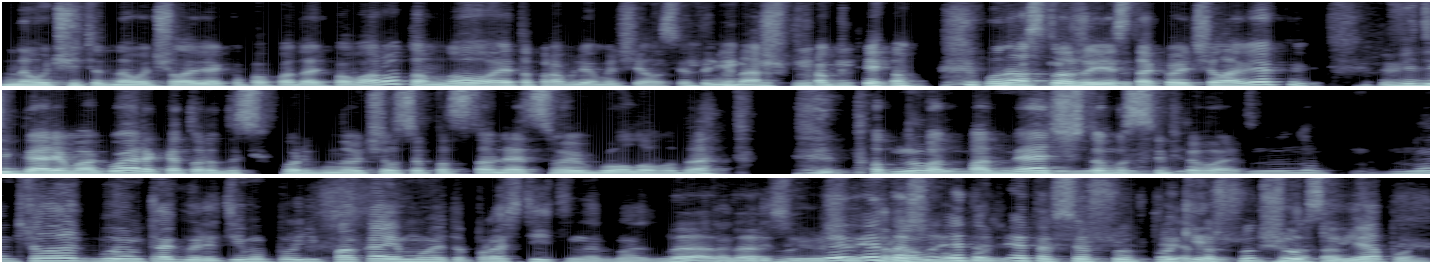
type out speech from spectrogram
научить одного человека попадать по воротам, но это проблема Челси, это не наша проблема. У нас тоже есть такой человек в виде Гарри Магуайра, который до сих пор не научился подставлять свою голову, да, ну, под, под мяч, ну, чтобы забивать. Ну, ну, ну, человек, будем так говорить, ему, пока ему это простительно. Ну, да, да. это, это, это все шутки. Окей, это шутки, шутки я понял.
